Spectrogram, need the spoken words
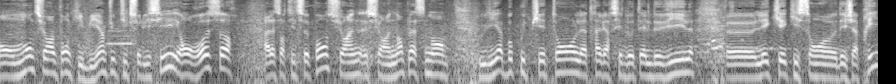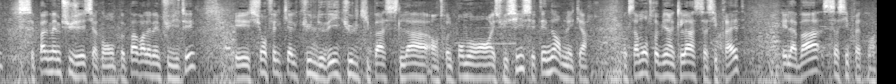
On monte sur un pont qui est bien plus petit que celui-ci et on ressort à la sortie de ce pont sur un, sur un emplacement où il y a beaucoup de piétons, la traversée de l'hôtel de ville, euh, les quais qui sont déjà pris. C'est pas le même sujet, c'est-à-dire qu'on peut pas avoir la même fluidité. Et si on fait le calcul de véhicules qui passent là entre le pont Moran et celui-ci, c'est énorme l'écart. Donc ça montre bien que là, ça s'y prête et là-bas, ça s'y prête moins.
